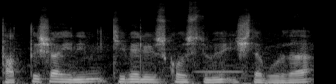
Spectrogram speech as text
tatlı Shai'nin Kibelius kostümü işte burada.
